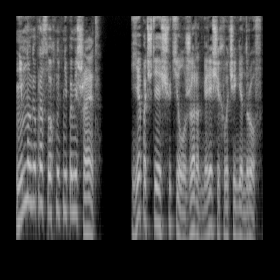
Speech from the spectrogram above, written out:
«Немного просохнуть не помешает», я почти ощутил жар от горящих в очаге дров.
